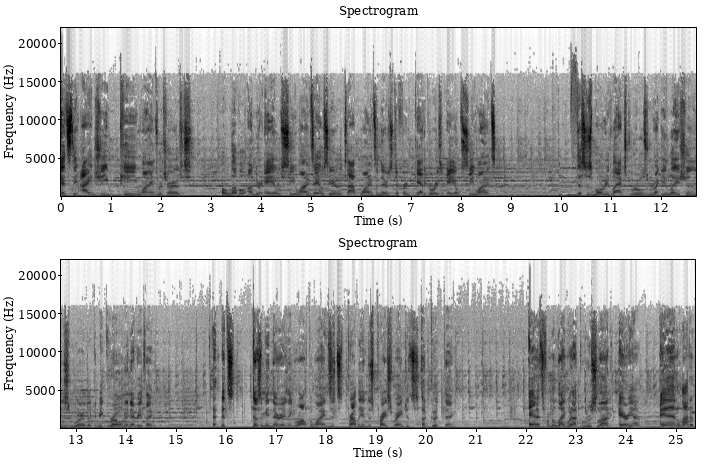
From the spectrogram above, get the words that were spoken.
it's the IGP wines, which are a level under AOC wines. AOC are the top wines, and there's different categories of AOC wines. This is more relaxed rules and regulations and where they can be grown and everything. It doesn't mean there's anything wrong with the wines. It's probably in this price range. It's a good thing and it's from the Languedoc Roussillon area. And a lot of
